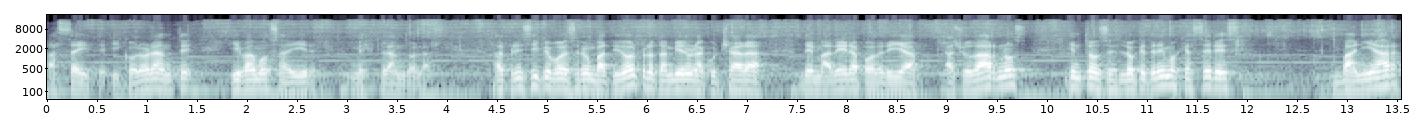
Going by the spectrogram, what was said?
aceite y colorante y vamos a ir mezclándolas. Al principio puede ser un batidor, pero también una cuchara de madera podría ayudarnos. Y entonces lo que tenemos que hacer es bañar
